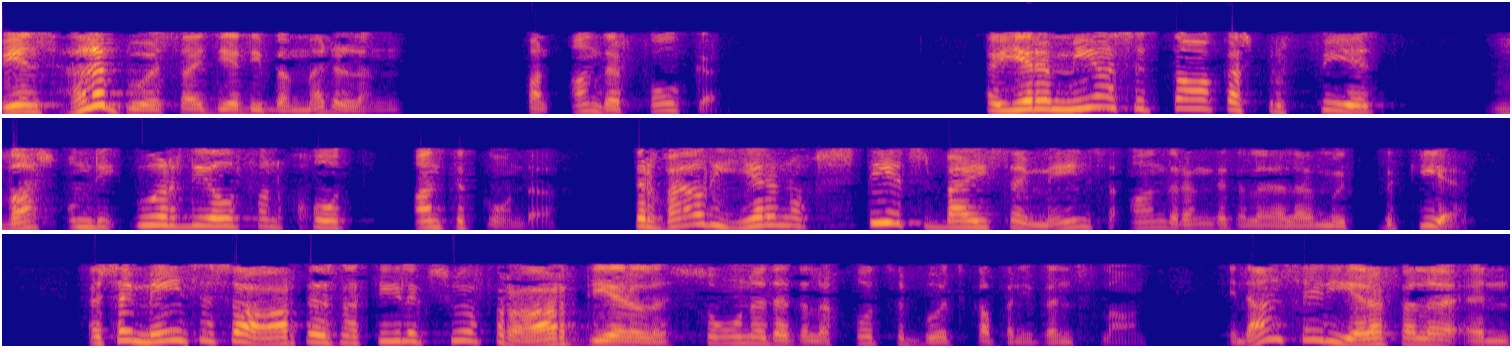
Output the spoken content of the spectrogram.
weens hulle boosheid deur die bemiddeling van ander volke. Nou Jeremia se taak as profeet was om die oordeel van God aan te kondig terwyl die Here nog steeds by sy mense aandring dat hulle hulle moet bekeer. Nou sy mense se harte is natuurlik so verhard deur hulle sonde dat hulle God se boodskap in die wind slaan. En dan sê die Here vir hulle in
